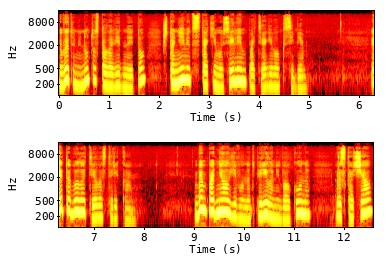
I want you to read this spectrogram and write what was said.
В эту минуту стало видно и то, что немец с таким усилием подтягивал к себе. Это было тело старика. Бэм поднял его над перилами балкона, раскачал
